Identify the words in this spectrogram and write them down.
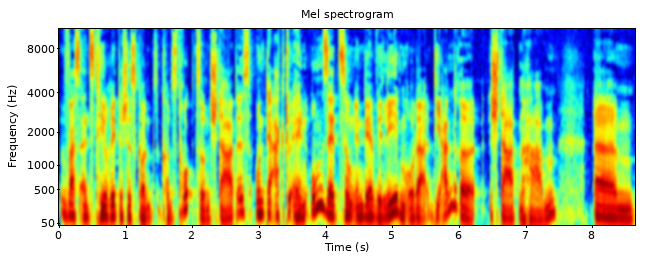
was als theoretisches Konstrukt so ein Staat ist und der aktuellen Umsetzung, in der wir leben oder die andere Staaten haben. Ähm,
